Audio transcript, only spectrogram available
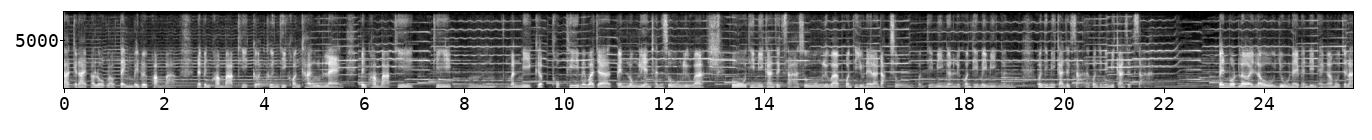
ราชก็ได้เพราะโลกเราเต็มไปด้วยความบาป และเป็นความบาปที่เกิดขึ้นที่ค่อนข้างรุนแรง เป็นความบาปที่ที่มันมีเกือบทุกที่ไม่ว่าจะเป็นโรงเรียนชั้นสูง หรือว่าผู้ที่มีการศึกษาสูง หรือว่าคนที่อยู่ในระดับสูง คนที่มีเงินหรือคนที่ไม่มีเงิน คนที่มีการศึกษาและคนที่ไม่มีการศึกษา เป็นหมดเลยเราอยู่ในแผ่นดินแห่งอามุจรา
